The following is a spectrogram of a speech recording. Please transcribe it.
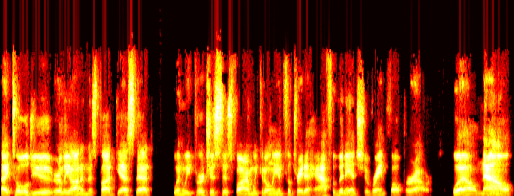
I told you early on in this podcast that when we purchased this farm, we could only infiltrate a half of an inch of rainfall per hour. Well, now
